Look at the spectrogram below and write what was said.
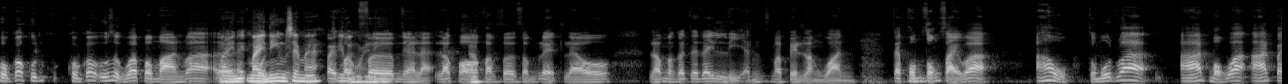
ผมก็คุ้นผมก็รู้สึกว่าประมาณว่าเออ Min- ไอ้คน mining ใช่ไหมไปที่คบออกน mining เฟิร์มเนี่ยแหละแล้วพอครับคอนเฟิร์มสำเร็จแล้ว แล้วมันก็จะได้เหรียญมาเป็นรางวัล แต่ผมสงสัยว่าเอ้าสมมุติว่าอาร์ตบอกว่าอาร์ตไป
